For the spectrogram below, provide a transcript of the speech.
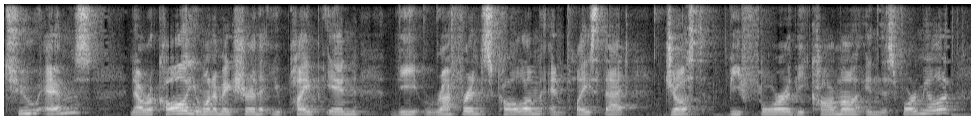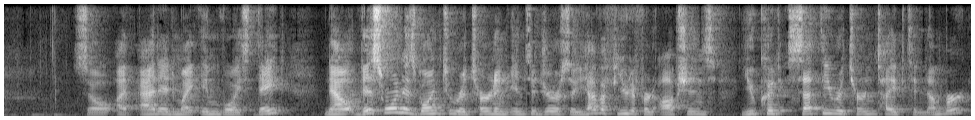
two M's. Now recall, you wanna make sure that you pipe in the reference column and place that just before the comma in this formula. So I've added my invoice date. Now this one is going to return an integer. So you have a few different options. You could set the return type to number,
